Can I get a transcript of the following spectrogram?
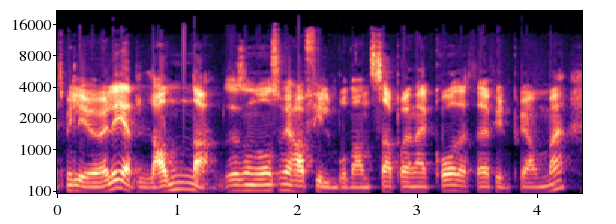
et miljø eller i et land. da. Det er sånn nå som vi har Filmbonanza på NRK, dette filmprogrammet,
